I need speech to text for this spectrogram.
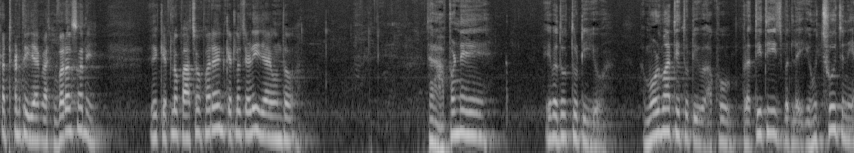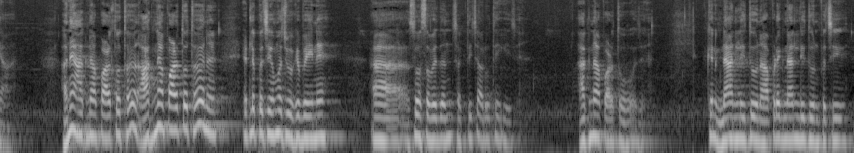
કઠણ થઈ જાય પાછું. ભરોસો નહીં. એ કેટલો પાછો ફરે ને કેટલો ચડી જાય ઊંધો. જ્યારે આપણને એ બધું તૂટી ગયું. મૂળમાંથી તૂટી ગયું. આખું પ્રતિથી જ બદલાઈ ગયું હું છું જ નહીં આ. અને આજ્ઞા પાળતો થયો ને, આજ્ઞા પાળતો થયો ને, એટલે પછી સમજવું કે ભાઈને આ સ્વસંવેદન શક્તિ ચાલુ થઈ ગઈ છે. આજ્ઞા પાડતો હોવો જોઈએ. કે જ્ઞાન લીધું ને આપણે જ્ઞાન લીધું ને પછી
